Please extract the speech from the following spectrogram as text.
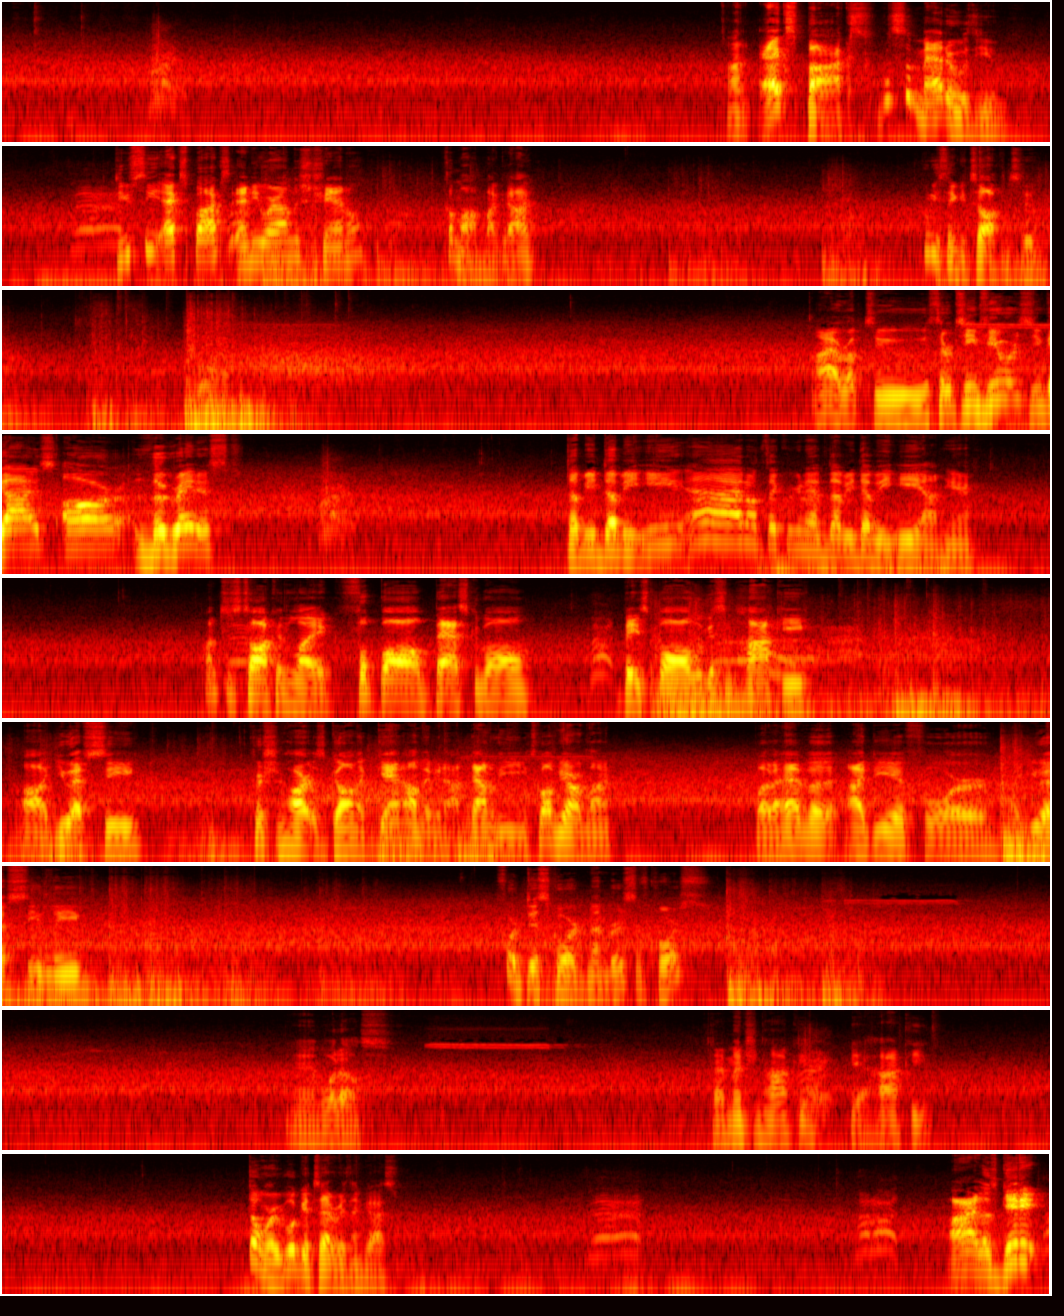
On Xbox? What's the matter with you? Do you see Xbox anywhere on this channel? Come on, my guy. Who do you think you're talking to? Alright, we're up to 13 viewers. You guys are the greatest. WWE? Eh, I don't think we're going to have WWE on here. I'm just talking like football, basketball, baseball. We'll get some hockey. Uh, UFC. Christian Hart is gone again. Oh, maybe not. Down to the 12-yard line. But I have an idea for a UFC league. For Discord members, of course. And what else? Did I mention hockey? Yeah, hockey. Don't worry, we'll get to everything, guys. Alright, let's get it.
